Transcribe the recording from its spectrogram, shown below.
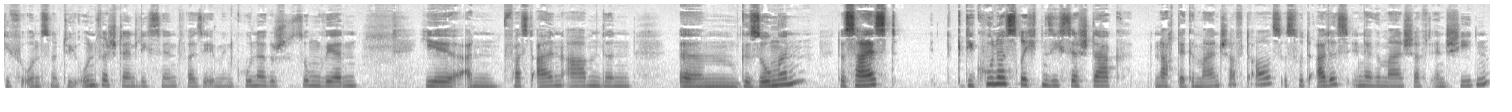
die für uns natürlich unverständlich sind, weil sie eben in Kuna gesungen werden, je an fast allen Abenden ähm, gesungen. Das heißt, die Kunas richten sich sehr stark nach der Gemeinschaft aus. Es wird alles in der Gemeinschaft entschieden.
